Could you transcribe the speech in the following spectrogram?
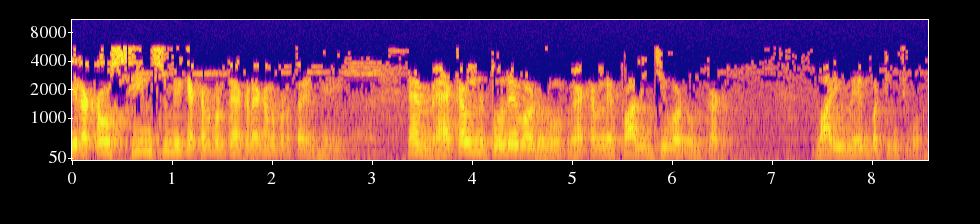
ఈ రకం సీన్స్ మీకు ఎక్కడ పడితే అక్కడే కనపడతాయండి. ఏ, మేకల్ని తోలేవాడు మేకల్ని పాలించేవాడు ఉంటాడు. వాడు ఇవేం పట్టించుకోడు.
